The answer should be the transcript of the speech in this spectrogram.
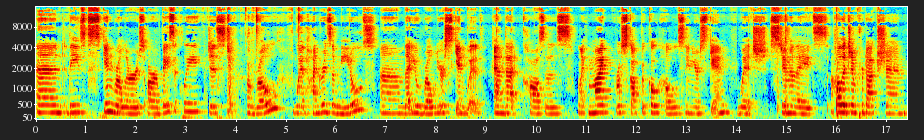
and these skin rollers are basically just a roll with hundreds of needles um, that you roll your skin with. And that causes like microscopical holes in your skin which stimulates collagen production.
